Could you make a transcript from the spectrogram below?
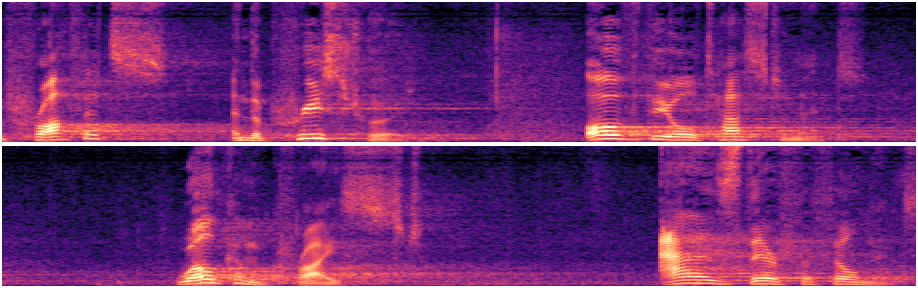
prophets and the priesthood of the Old Testament welcome Christ as their fulfillment,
